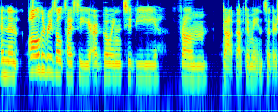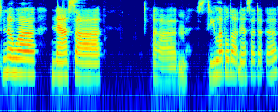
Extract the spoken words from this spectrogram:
and then all the results I see are going to be from .gov domain. So there's NOAA, NASA, um, sealevel.nasa.gov,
